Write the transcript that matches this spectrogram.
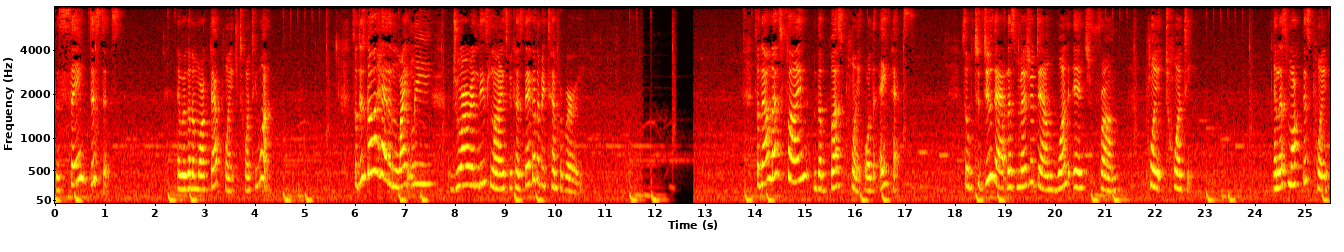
the same distance. And we're going to mark that point 21. So just go ahead and lightly draw in these lines because they're going to be temporary. So now let's find the bust point or the apex. So to do that, let's measure down one inch from point 20. And let's mark this point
